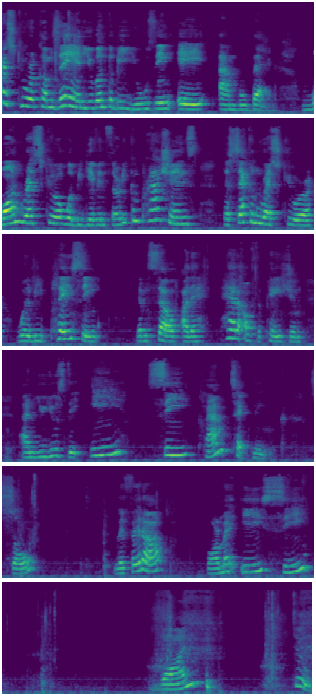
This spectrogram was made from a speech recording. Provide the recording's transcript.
rescuer comes in, you're going to be using a ambu bag. One rescuer will be given 30 compressions. The second rescuer will be placing themselves at the head of the patient and you use the EC clamp technique. So lift it up, form an EC, one, two.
